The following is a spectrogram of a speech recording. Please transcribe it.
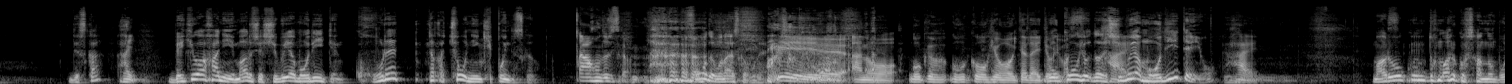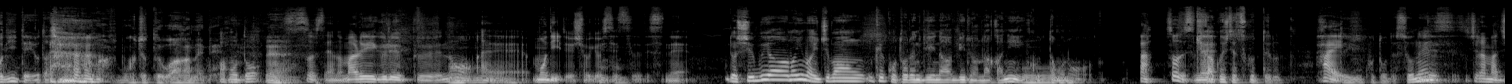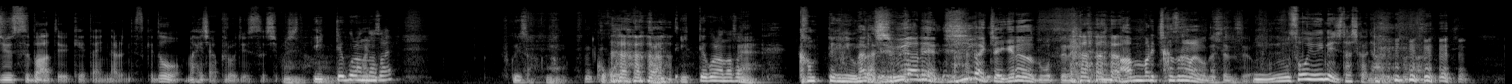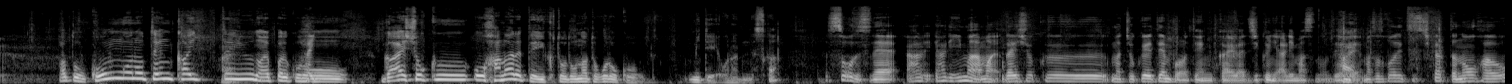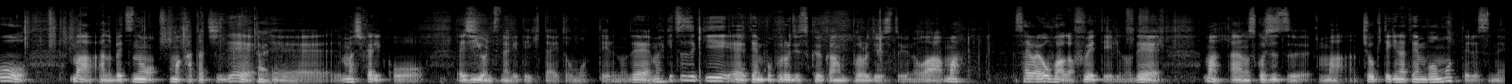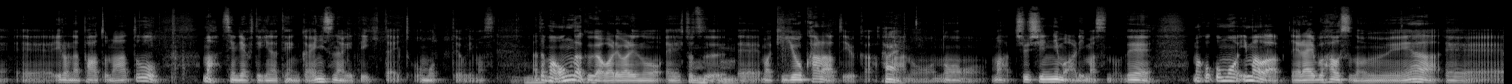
ですか、はい。ベキュアハニーマルシェ渋谷モディ店。これ、なんか超人気っぽいんですけど。あ、本当ですか？そうでもないですか、これ。いえいえあの、ご好ご好評いただいております。ご好評。だって渋谷モディ店よ。はい。はい。丸尾くんとマルコさんのボディ店よ、確かに。僕ちょっとわかんないんであ、。本当？そうですね。あの、丸いグループの、えーモディという商業施設ですね。で渋谷の今一番結構トレンディーなビルの中にこういったものをあ、そうですね。企画して作ってるはい。ということですよね。そちらはまあジュースバーという形態になるんですけど、まあ、弊社がプロデュースしました。言ってごらんなさい。福井さん。ここで。言ってごらんなさい。完璧に浮なんか渋谷ね、じじいが言っちゃいけないなと思ってね、あんまり近づかないことしてるんですよ。る、うんそういうイメージ確かにある。あと、今後の展開っていうのはやっぱりこの、外食を離れていくとどんなところをこう見ておられるんですか？そうですね。やはりやはり今、まあ、外食、まあ、直営店舗の展開が軸にありますので、はいまあ、そこで培ったノウハウを、まあ、あの別の、まあ、形で、はいえーまあ、しっかりこう、えー事業につなげていきたいと思っているので、まあ、引き続き、えー店舗プロデュース、空間プロデュースというのは、まあ、幸いオファーが増えているので、まあ、あの、少しずつ、まあ、長期的な展望を持ってですね、えーいろんなパートナーと、まあ、戦略的な展開につなげていきたいと思っております。あと、まあ、音楽が我々の、えー一つ、えーまあ、企業カラーというか、はい。あの、の、まあ、中心にもありますので、まあ、ここも今は、えーライブハウスの運営や、えー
